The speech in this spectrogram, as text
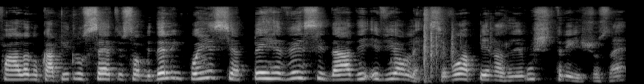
fala no capítulo 7 sobre delinquência, perversidade e violência. Eu vou apenas ler uns trechos, né?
